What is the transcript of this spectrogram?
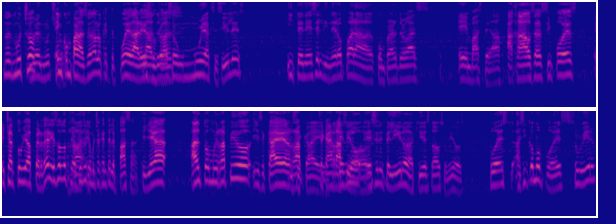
no es mucho. No es mucho. en comparación a lo que te puede dar eso. Las drogas ¿sabes? son muy accesibles y tenés el dinero para comprar drogas en base edad. Ajá, o sea, sí puedes echar tu vida a perder y eso es lo que yo Ajá, pienso que eh. mucha gente le pasa, que llega alto muy rápido y se cae, y rap- se cae. se cae Es rápido. lo- Es, el peligro de aquí de Estados Unidos. Puedes, así como puedes subir,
